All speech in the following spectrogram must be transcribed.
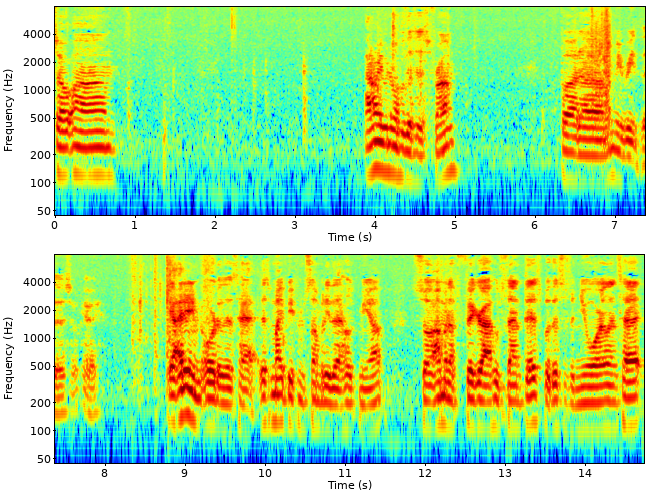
So, um, I don't even know who this is from, but uh, let me read this. Okay. Yeah, I didn't even order this hat. This might be from somebody that hooked me up. So I'm gonna figure out who sent this. But this is a New Orleans hat,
